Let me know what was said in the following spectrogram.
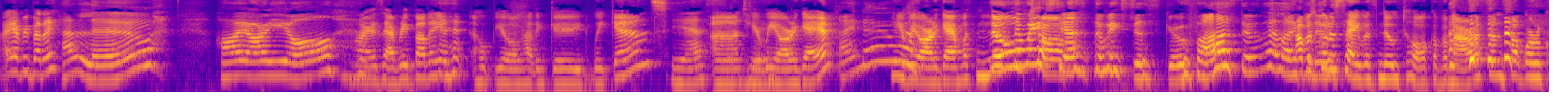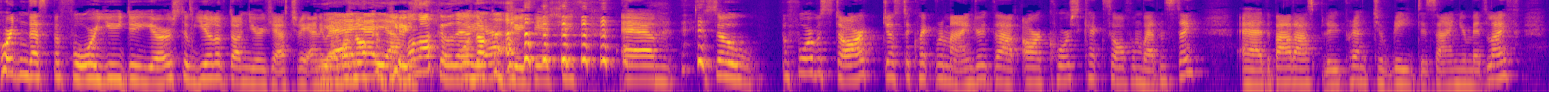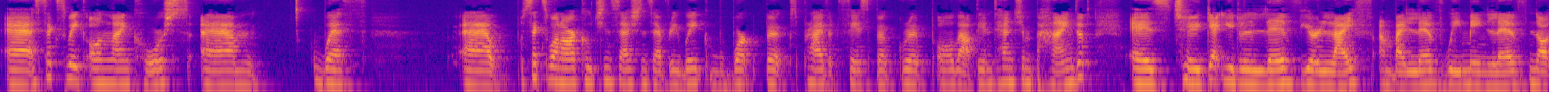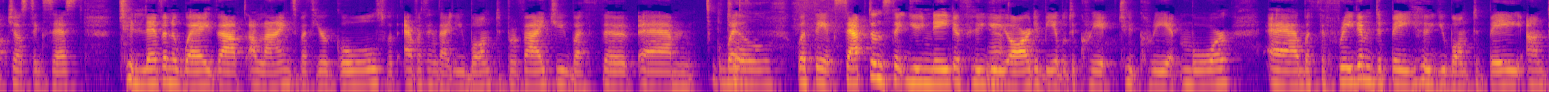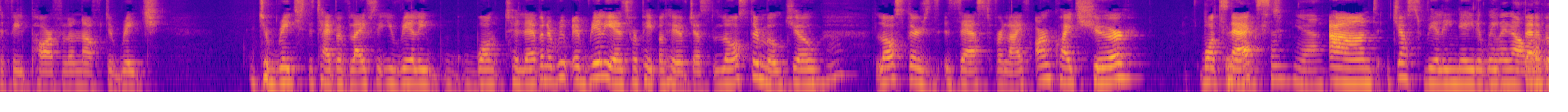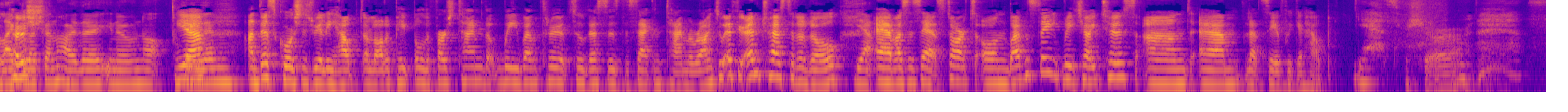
Hi, everybody. Hello. How are you all? How's everybody? I hope you all had a good weekend. Yes. And here we are again. I know. Here we are again with no the weeks talk. just the weeks just go fast, don't they? Like I was you going to say with no talk of a marathon, but we're recording this before you do yours, so you'll have done yours yesterday anyway. Yeah, we'll not yeah, yeah. We'll not go there, We'll not confuse the issues. Um, so before we start, just a quick reminder that our course kicks off on Wednesday. Uh, the Badass Blueprint to Redesign Your Midlife, uh, six week online course um, with uh, six one hour coaching sessions every week, workbooks, private Facebook group, all that. The intention behind it is to get you to live your life, and by live we mean live, not just exist. To live in a way that aligns with your goals, with everything that you want, to provide you with the um with tools. with the acceptance that you need of who you are to be able to create to create more, uh, with the freedom to be who you want to be and to feel powerful enough to reach to reach the type of life that you really want to live. And it, re- it really is for people who have just lost their mojo, Mm-hmm. lost their z- zest for life, aren't quite sure what's next, Yeah. and just really need a wee Really bit of a like push. looking how they're, you know, not Yeah, feeling. and this course has really helped a lot of people the first time that we went through it. So this is the second time around. So if you're interested at all, Yeah. um, as I say, it starts on Wednesday. Reach out to us and um, let's see if we can help. Yes, for sure.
